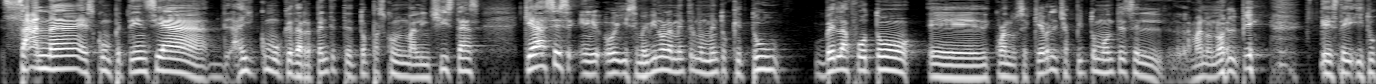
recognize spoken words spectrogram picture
sana? ¿Es competencia? Hay como que de repente te topas con los malinchistas. ¿Qué haces? Eh, oye, se me vino a la mente el momento que tú ves la foto eh, cuando se quebra el Chapito Montes, el, la mano, no el pie, este, y tú,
